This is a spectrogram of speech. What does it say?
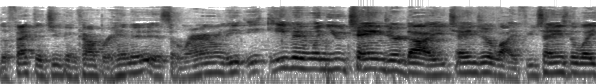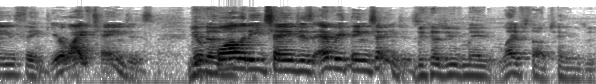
The fact that you can comprehend it, it's around. E- e- even when you change or die, you change your life. You change the way you think. Your life changes. Your Because- quality changes. Everything changes. Because you've made lifestyle changes.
